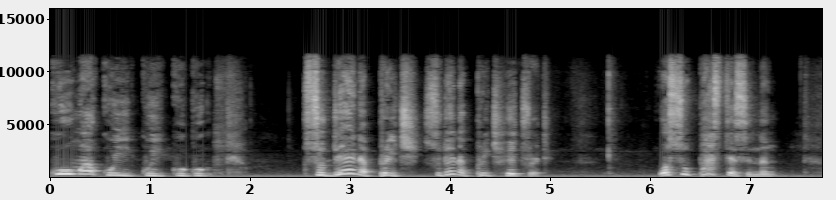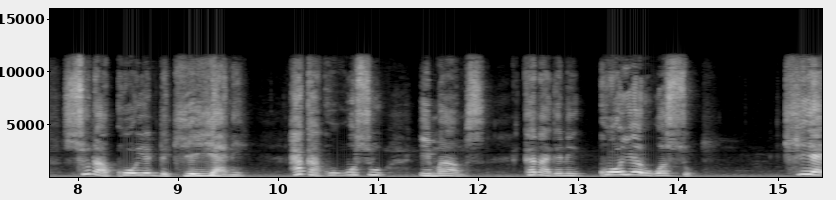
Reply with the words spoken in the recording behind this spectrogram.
kuma ku ku ku su daina preach su daina preach hatred. Wasu pastors nan suna koyar da kiyayya ne. Haka ko wasu imams kana ganin koyarwarsu kiya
